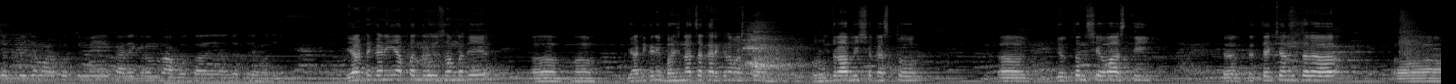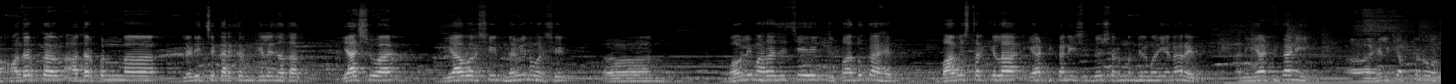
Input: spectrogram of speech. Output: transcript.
जत्रेच्या मार्फत तुम्ही कार्यक्रम राबवता या जत्रेमध्ये? या ठिकाणी या पंधरा दिवसामध्ये या ठिकाणी भजनाचा कार्यक्रम असतो रुद्राभिषेक असतो कीर्तन सेवा असती तर तर त्याच्यानंतर अदर आदर आदरपण लेडीजचे कार्यक्रम केले जातात. याशिवाय यावर्षी नवीन वर्षी माऊली महाराजाची जी पादुका आहेत बावीस तारखेला या ठिकाणी सिद्धेश्वर मंदिरमध्ये येणार आहेत. आणि या ठिकाणी हेलिकॉप्टरवरून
